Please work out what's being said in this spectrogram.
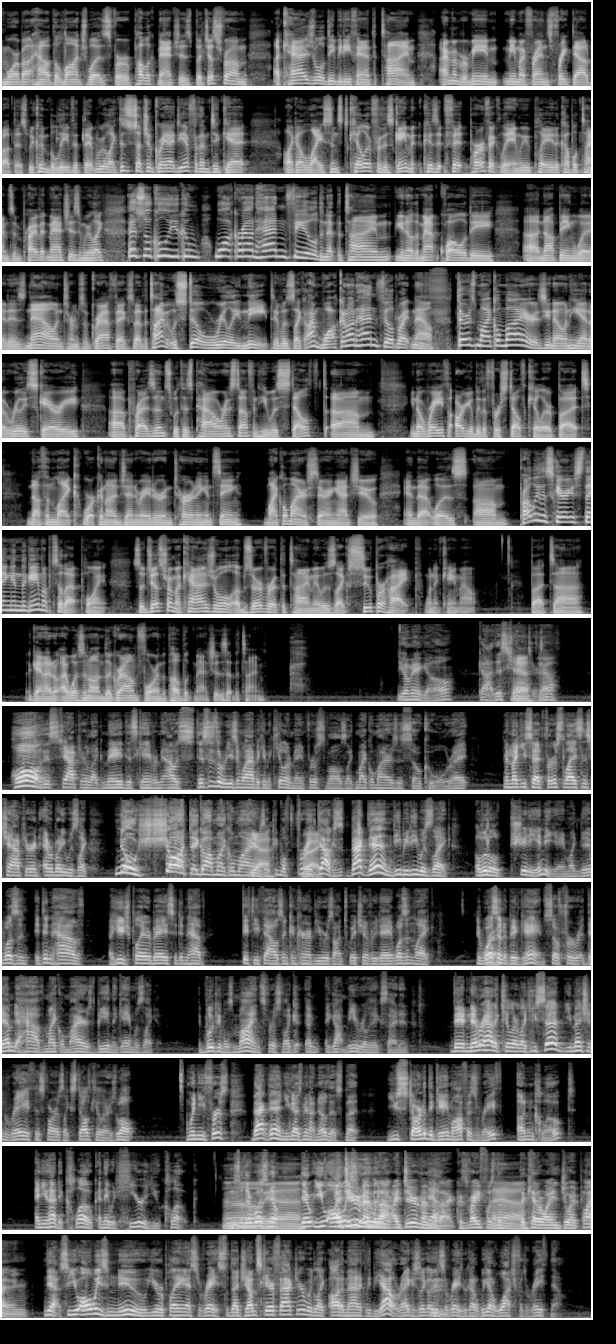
more about how the launch was for public matches, but just from a casual DBD fan at the time, I remember me and me and my friends freaked out about this. We couldn't believe that they, we were like, this is such a great idea for them to get like a licensed killer for this game because it fit perfectly. And we played a couple times in private matches, and we were like, that's so cool. You can walk around Haddonfield. And at the time, you know, the map quality uh, not being what it is now in terms of graphics, but at the time it was still really neat. It was like I'm walking on Haddonfield right now. There's Michael Myers, you know, and he had a really scary uh, presence with his power and stuff, and he was stealthed. Um, you know, Wraith, arguably the first stealth killer, but nothing like working on a generator and turning and seeing Michael Myers staring at you, and that was um, probably the scariest thing in the game up till that point. So just from a casual observer at the time, it was like super hype when it came out. But uh, again, I don't. I wasn't on the ground floor in the public matches at the time. You want me to go? God, this chapter. Yeah. Oh, this chapter like made this game for me. I was. This is the reason why I became a killer main. First of all, I was like Michael Myers is so cool, right? And like you said, first licensed chapter, and everybody was like, "No shot, they got Michael Myers!" Yeah, like people freaked right. out because back then DBD was like a little shitty indie game. Like it wasn't. It didn't have a huge player base. It didn't have fifty thousand concurrent viewers on Twitch every day. It wasn't like. It wasn't a big game. So for them to have Michael Myers be in the game was like, it blew people's minds. First of all, it got me really excited they had never had a killer like you said you mentioned wraith as far as like stealth killers well when you first back then you guys may not know this but you started the game off as wraith uncloaked and you had to cloak and they would hear you cloak. So there was Oh, no there you I always do remember that. I do remember Yeah. that because Wraith was the, Yeah. the killer I enjoyed playing. yeah so you always knew you were playing as a wraith. So that jump scare factor would like automatically be out right? Because you're like oh it's a hmm. wraith. We got to we got to watch for the wraith now.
